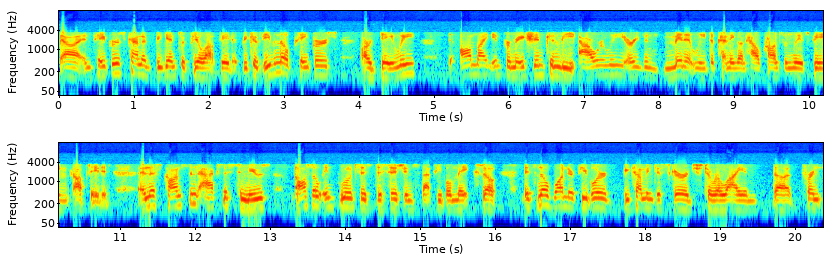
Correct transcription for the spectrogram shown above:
uh, and papers kind of begin to feel outdated because even though papers are daily, online information can be hourly or even minutely, depending on how constantly it's being updated. And this constant access to news also influences decisions that people make. So it's no wonder people are becoming discouraged to rely on the print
